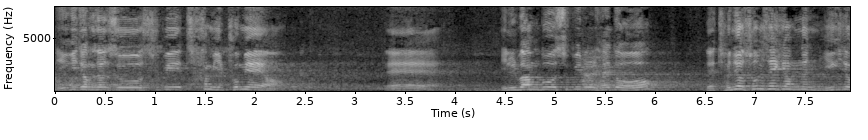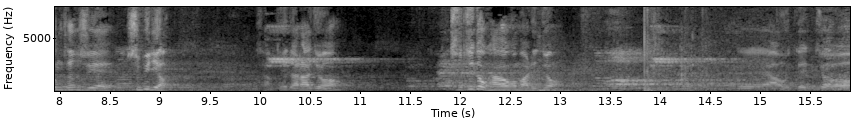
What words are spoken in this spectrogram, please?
이기정 선수 수비 참 일품이에요. 네. 일반부 수비를 해도 네, 전혀 손색이 없는 이기정 선수의 수비력. 참 대단하죠. 투지도 강하고 말이죠. 네, 아웃됐죠.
